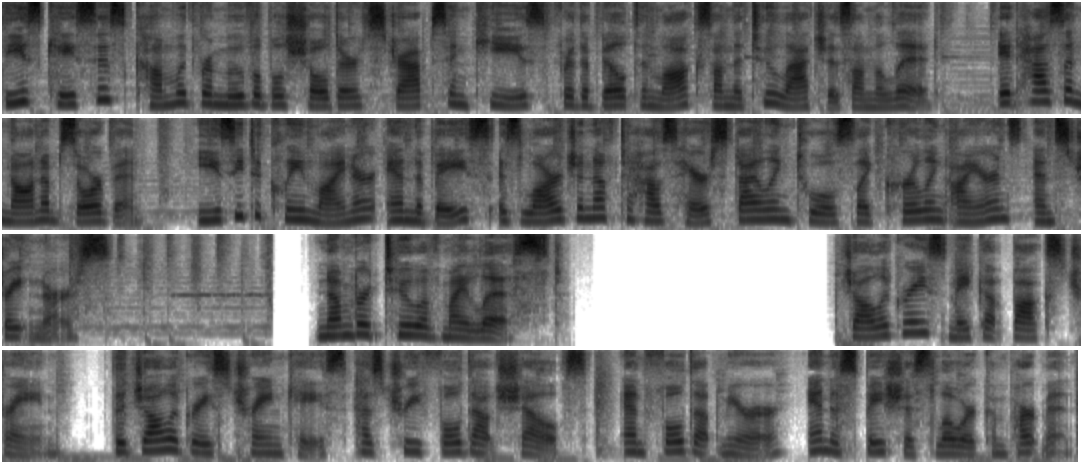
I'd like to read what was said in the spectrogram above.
These cases come with removable shoulder straps and keys for the built-in locks on the two latches on the lid. It has a non-absorbent, easy-to-clean liner and the base is large enough to house hairstyling tools like curling irons and straighteners. Number 2 of my list. Joligrace Makeup Box Train. The Joligrace train case has tree fold-out shelves, and fold-up mirror, and a spacious lower compartment.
